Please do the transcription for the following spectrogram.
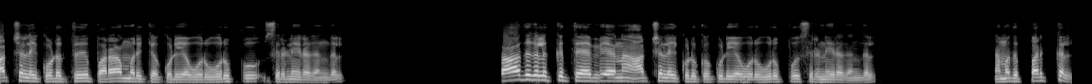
ஆற்றலை கொடுத்து பராமரிக்கக்கூடிய ஒரு உறுப்பு சிறுநீரகங்கள். காதுகளுக்கு தேவையான ஆற்றலை கொடுக்கக்கூடிய ஒரு உறுப்பு சிறுநீரகங்கள். நமது பற்கள்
